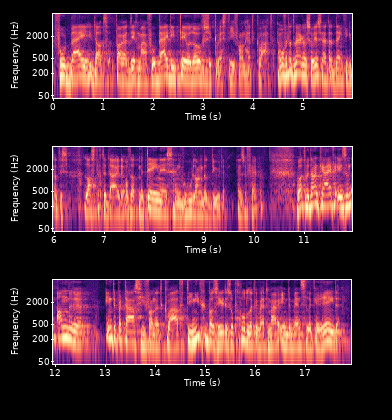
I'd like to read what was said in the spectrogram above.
voorbij dat paradigma, voorbij die theologische kwestie van het kwaad. En of het daadwerkelijk zo is, dat denk ik dat is lastig te duiden. Of dat meteen is en hoe lang dat duurde en zo verder. Wat we dan krijgen is een andere interpretatie van het kwaad, die niet gebaseerd is op goddelijke wet, maar in de menselijke reden.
